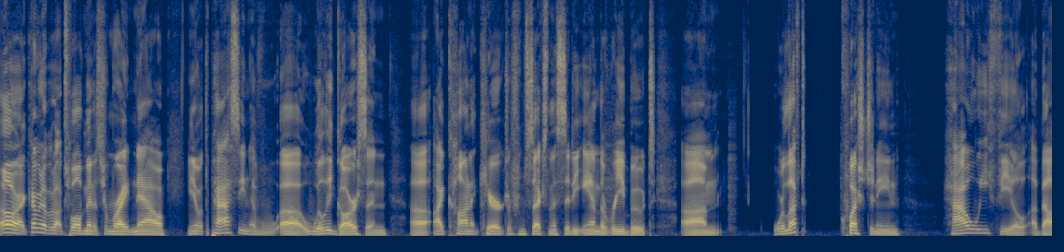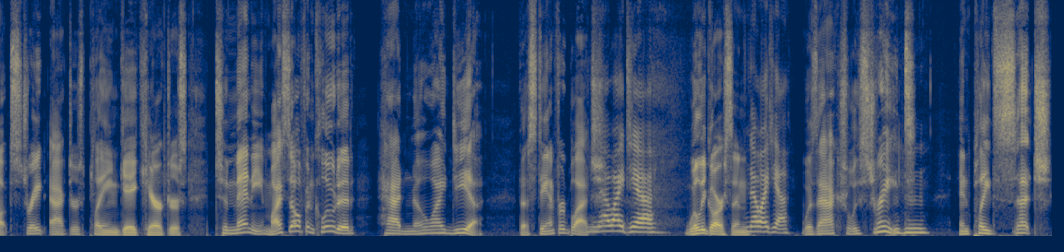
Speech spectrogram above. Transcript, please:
All right, coming up about 12 minutes from right now, you know, with the passing of uh, Willie Garson, uh, iconic character from Sex and the City and the reboot, um, we're left questioning how we feel about straight actors playing gay characters. To many, myself included, had no idea that Stanford Blatch, No idea. Willie Garson, No idea. was actually straight and played such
